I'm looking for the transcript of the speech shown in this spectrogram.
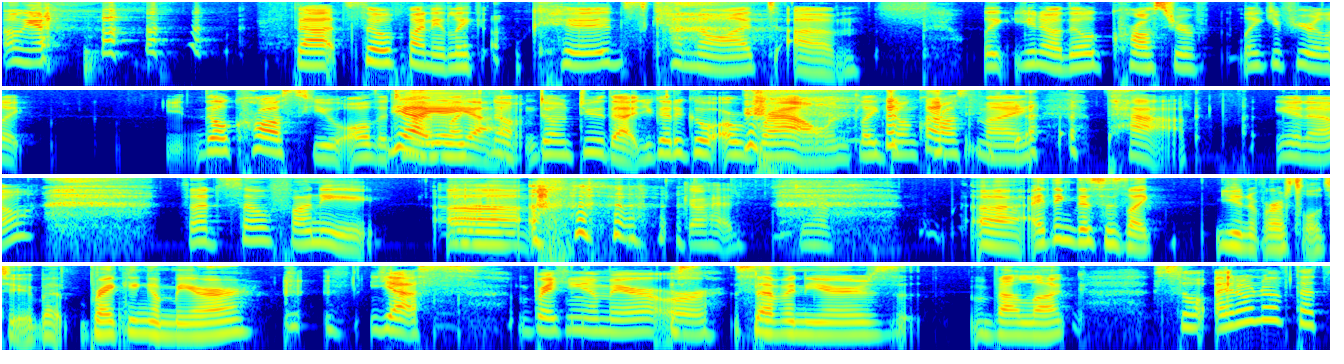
Oh yeah. That's so funny. Like kids cannot, um, like you know they'll cross your like if you're like. They'll cross you all the time. Yeah, yeah, like, yeah. No, don't do that. You got to go around. like, don't cross my path. You know. That's so funny. Um, Uh, Go ahead. Do you have? uh, I think this is like universal too, but breaking a mirror, Yes, breaking a mirror s- or seven years bad luck. So I don't know if that's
